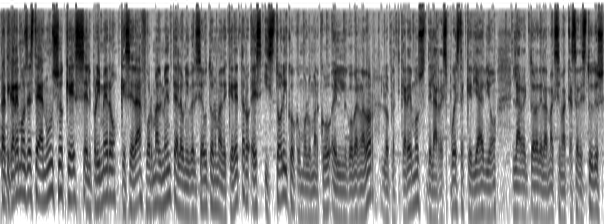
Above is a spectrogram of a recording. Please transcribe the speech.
Platicaremos de este anuncio que es el primero que se da formalmente a la Universidad Autónoma de Querétaro. Es histórico como lo marcó el gobernador. Lo platicaremos de la respuesta que ya dio la rectora de la máxima casa de estudios.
